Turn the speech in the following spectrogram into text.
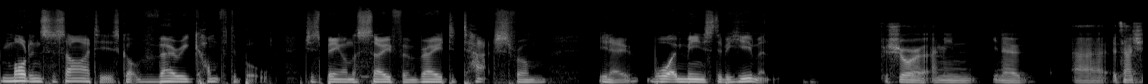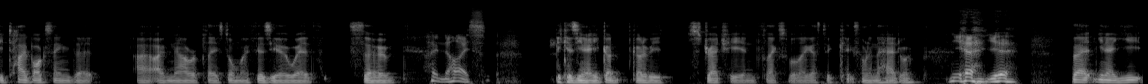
modern society has got very comfortable just being on the sofa and very detached from you know what it means to be human for sure. I mean, you know, uh, it's actually Thai boxing that uh, I've now replaced all my physio with. So oh nice because you know you got got to be stretchy and flexible, I guess, to kick someone in the head. Or, yeah yeah but you know, you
